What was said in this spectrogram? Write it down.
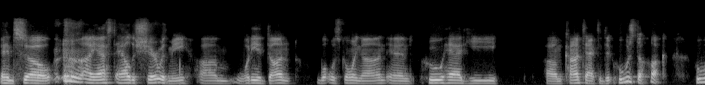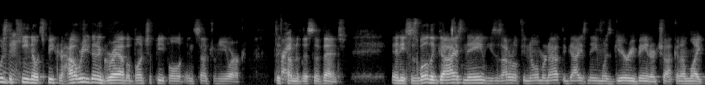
And so I asked Al to share with me um, what he had done what was going on and who had he um, contacted? Who was the hook? Who was mm-hmm. the keynote speaker? How were you going to grab a bunch of people in Central New York to right. come to this event? And he says, "Well, the guy's name." He says, "I don't know if you know him or not. The guy's name was Gary Vaynerchuk." And I'm like,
